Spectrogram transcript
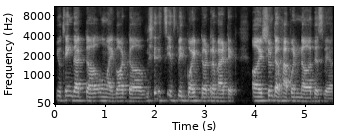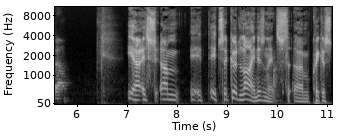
you think that uh, oh my god, uh, it's it's been quite uh, dramatic. It shouldn't have happened this way around. Yeah, it's um, it, it's a good line, isn't it? Um, quickest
